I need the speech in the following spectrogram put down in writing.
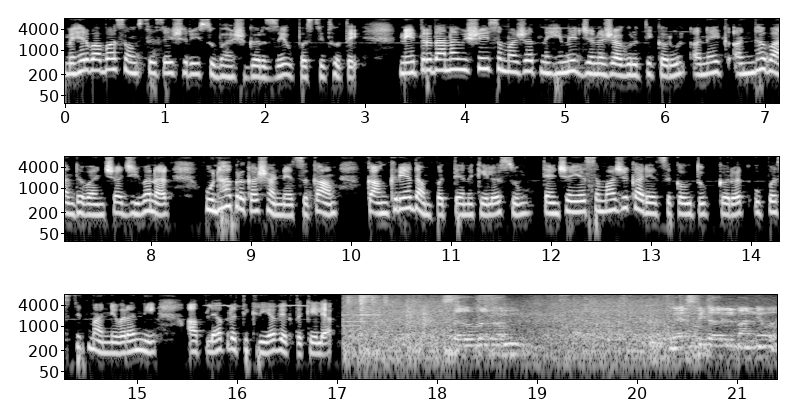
मेहरबाबा संस्थेचे श्री सुभाष गर्जे उपस्थित होते. नेत्रदानाविषयी समाजात नेहमीच जनजागृती करून अनेक अंध बांधवांच्या जीवनात पुन्हा प्रकाश आणण्याचं काम कांकरिया दाम्पत्यानं केलं असून त्यांच्या या समाजकार्याचं कौतुक करत उपस्थित मान्यवरांनी आपल्या प्रतिक्रिया व्यक्त केल्या. सर्वप्रथम व्यासपीठावरील मान्यवर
